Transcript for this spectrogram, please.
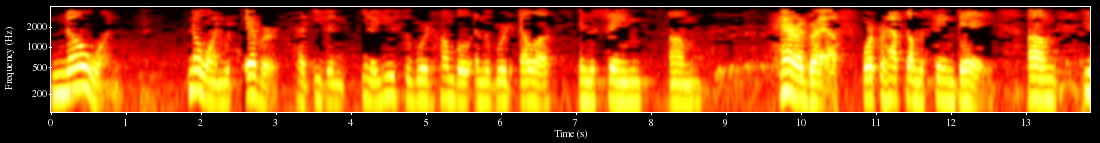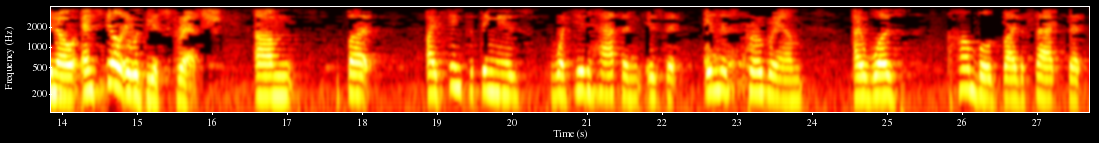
no one, no one would ever have even you know, use the word humble and the word Ella in the same um, paragraph or perhaps on the same day. Um, you know, and still it would be a stretch. Um, but I think the thing is, what did happen is that in this program, I was humbled by the fact that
